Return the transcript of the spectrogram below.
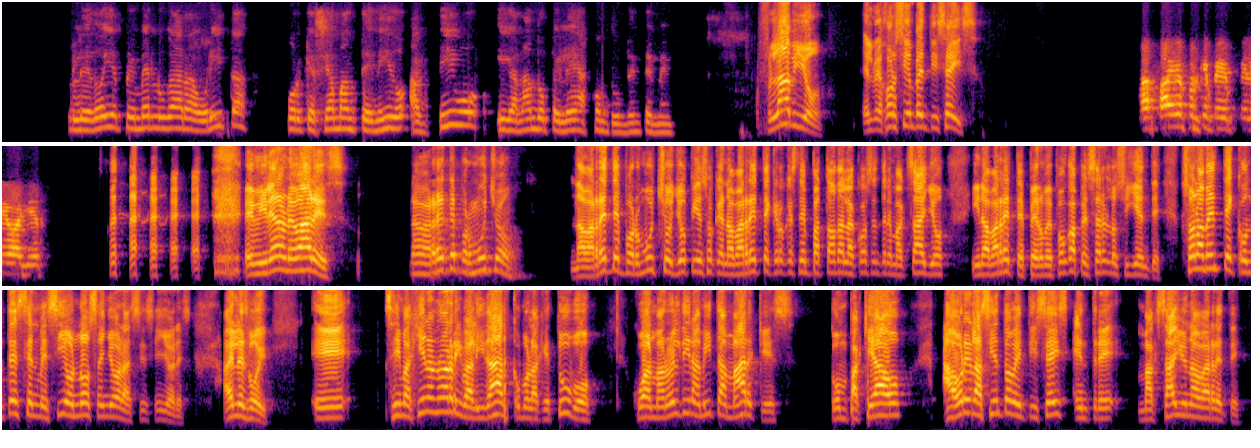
le doy el primer lugar ahorita porque se ha mantenido activo y ganando peleas contundentemente. Flavio, el mejor 126. Más fallo porque peleó ayer. Emiliano Nevares. Navarrete por mucho. Navarrete por mucho, yo pienso que Navarrete creo que está empatada la cosa entre Maxayo y Navarrete, pero me pongo a pensar en lo siguiente. Solamente contéstenme sí o no, señoras y señores. Ahí les voy. Eh, ¿Se imaginan una rivalidad como la que tuvo Juan Manuel Dinamita Márquez con Paquiao, ahora en la 126 entre Maxayo y Navarrete?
